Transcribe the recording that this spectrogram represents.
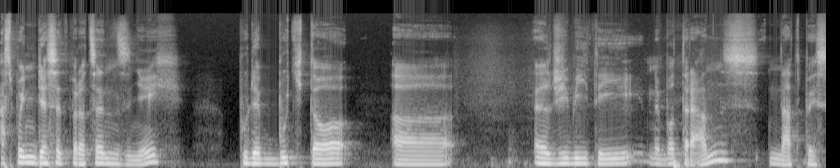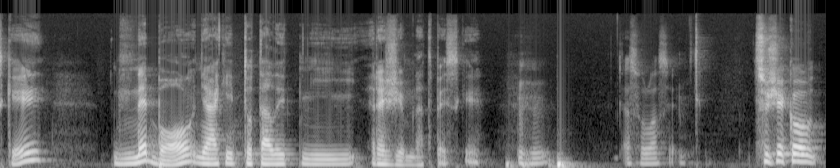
aspoň 10% z nich bude buď to uh, LGBT nebo trans nadpisky, nebo nějaký totalitní režim nadpisky. Mhm. Já souhlasím. Což jako,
